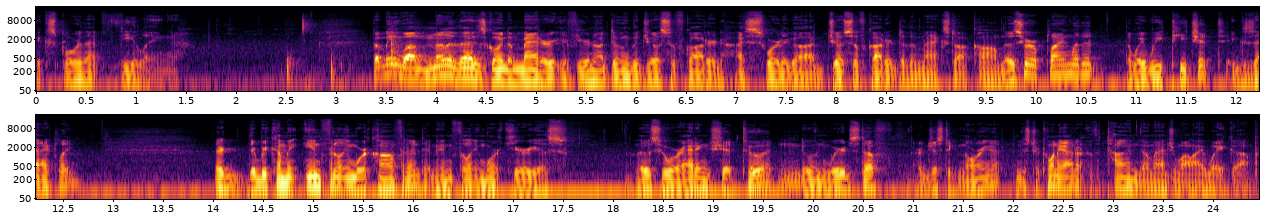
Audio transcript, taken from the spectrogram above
Explore that feeling. But meanwhile, none of that is going to matter if you're not doing the Joseph Goddard. I swear to God, Joseph Goddard to the max.com. Those who are playing with it, the way we teach it exactly, they're, they're becoming infinitely more confident and infinitely more curious. Those who are adding shit to it and doing weird stuff, are just ignoring it. Mr. 20, I don't have the time to imagine while I wake up.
